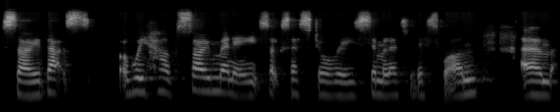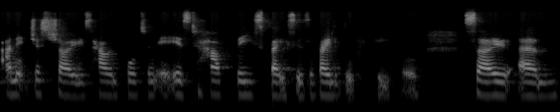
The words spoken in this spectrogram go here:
So that's we have so many success stories similar to this one, um, and it just shows how important it is to have these spaces available for people. So, um,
